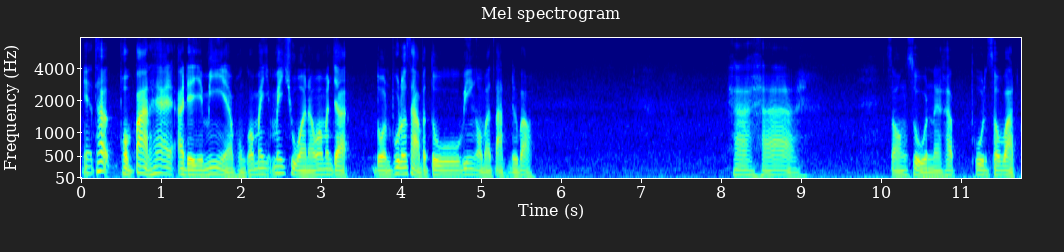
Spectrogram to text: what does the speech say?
เนี่ยถ้าผมปาดให้อเดยมี่อะผมก็ไม่ไม่ชัวร์นะว่ามันจะโดนผู้รักษาประตูวิ่งออกมาตัดหรือเปล่าฮ่าฮ่า สองศูนย์นะครับ ภูลสวัสดิ์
